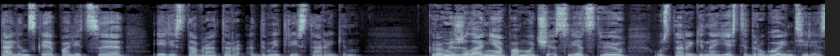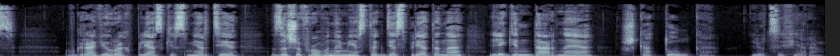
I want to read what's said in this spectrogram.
таллинская полиция и реставратор Дмитрий Старыгин. Кроме желания помочь следствию, у Старыгина есть и другой интерес. В гравюрах «Пляски смерти» зашифровано место, где спрятана легендарная шкатулка Люцифера.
